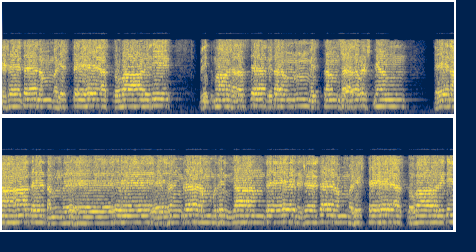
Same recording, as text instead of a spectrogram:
निषेचनम् बहिष्टेः अस्तु बालिति विद्माशरस्य पितरम् मित्रम् शतवृष्ण्यम् तेनाते तन्वे शङ्करम् पृथिव्याम् ते निषेचनम् बहिष्टेः अस्तु बालिति।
